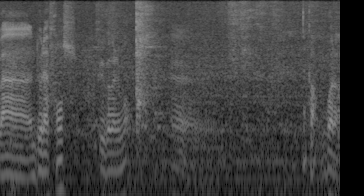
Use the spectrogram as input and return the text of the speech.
bah, de la France plus globalement. D'accord. Voilà.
